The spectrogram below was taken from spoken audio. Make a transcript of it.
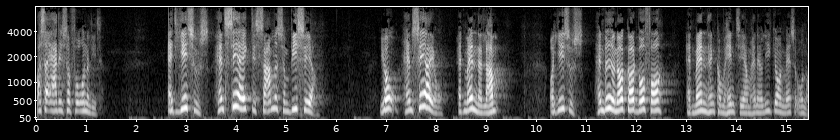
Og så er det så forunderligt, at Jesus, han ser ikke det samme, som vi ser. Jo, han ser jo, at manden er lam. Og Jesus, han ved jo nok godt, hvorfor, at manden han kommer hen til ham. Han har jo lige gjort en masse under.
